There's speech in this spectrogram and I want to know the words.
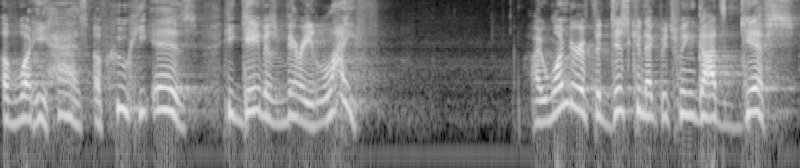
of what He has, of who He is. He gave His very life. I wonder if the disconnect between God's gifts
